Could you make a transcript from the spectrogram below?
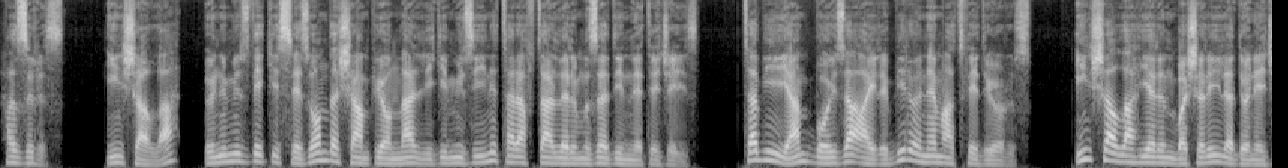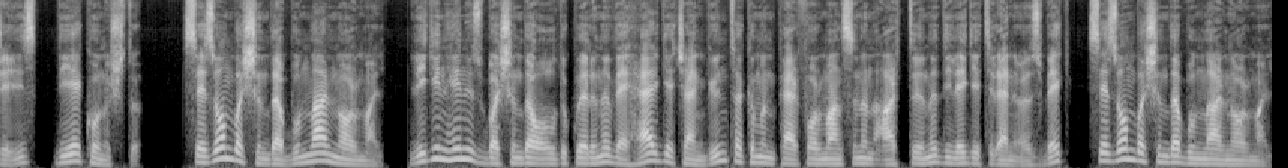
hazırız. İnşallah, önümüzdeki sezonda Şampiyonlar Ligi müziğini taraftarlarımıza dinleteceğiz. Tabii Young Boys'a ayrı bir önem atfediyoruz. İnşallah yarın başarıyla döneceğiz, diye konuştu. Sezon başında bunlar normal. Ligin henüz başında olduklarını ve her geçen gün takımın performansının arttığını dile getiren Özbek, sezon başında bunlar normal.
